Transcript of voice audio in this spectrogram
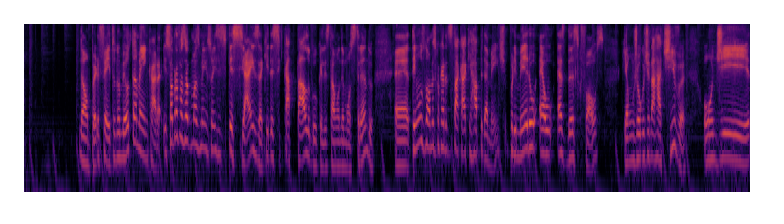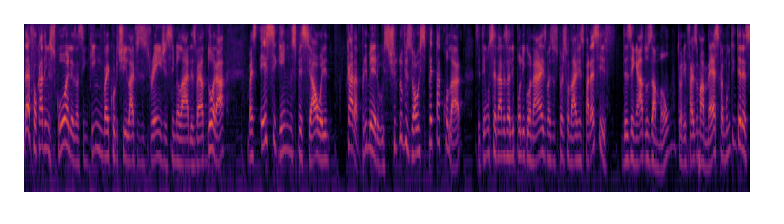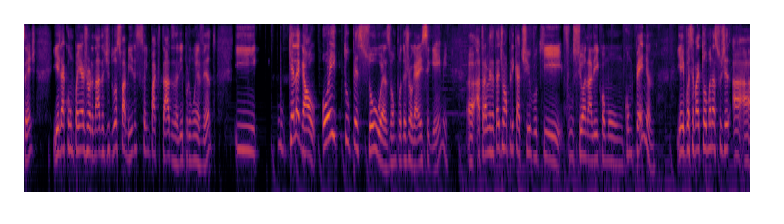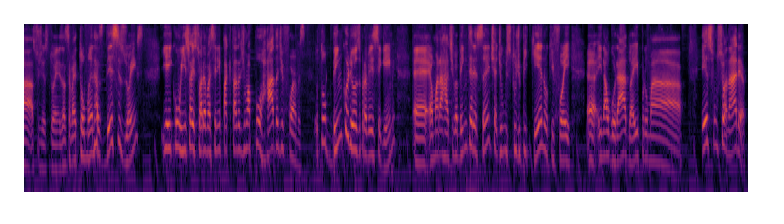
Não, perfeito. No meu também, cara. E só para fazer algumas menções especiais aqui desse catálogo que eles estavam demonstrando, é, tem uns nomes que eu quero destacar aqui rapidamente. Primeiro é o As Dusk Falls, que é um jogo de narrativa onde é né, focado em escolhas, assim, quem vai curtir Life is Strange e similares vai adorar. Mas esse game em especial, ele Cara, primeiro, o estilo visual espetacular. Você tem uns cenários ali poligonais, mas os personagens parecem desenhados à mão. Então ele faz uma mescla muito interessante. E ele acompanha a jornada de duas famílias que são impactadas ali por um evento. E o que é legal, oito pessoas vão poder jogar esse game, uh, através até de um aplicativo que funciona ali como um companion. E aí você vai tomando as, suge a, a, sugestões, você vai tomando as decisões, e aí com isso a história vai sendo impactada de uma porrada de formas. Eu tô bem curioso para ver esse game. É, é, uma narrativa bem interessante, é de um estúdio pequeno que foi uh, inaugurado aí por uma ex-funcionária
